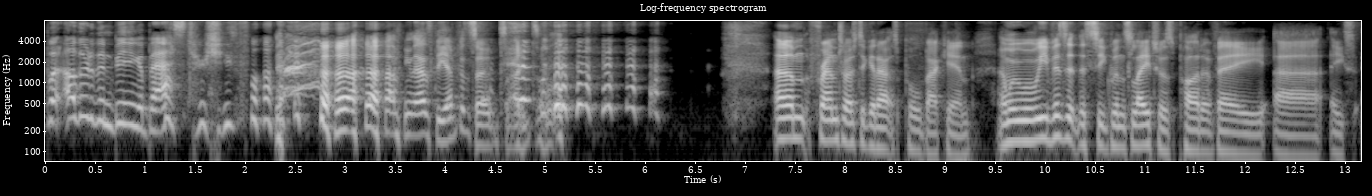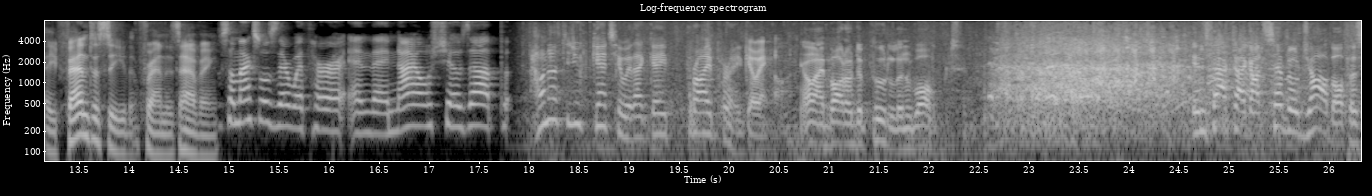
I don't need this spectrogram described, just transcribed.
but other than being a bastard, she's fine. I think that's the episode title. um, Fran tries to get out, is pulled back in, and we will revisit this sequence later as part of a uh, a a fantasy that Fran is having. so Maxwell's there with her, and then Niles shows up. How on earth did you get here with that gay pride parade going on? Oh, I borrowed a poodle and walked. In fact, I got several job offers.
